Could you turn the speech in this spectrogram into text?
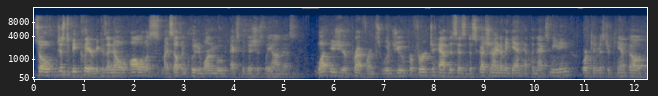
So just to be clear, because I know all of us, myself included, want to move expeditiously on this, what is your preference? Would you prefer to have this as a discussion item again at the next meeting? Or can Mr. Campbell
